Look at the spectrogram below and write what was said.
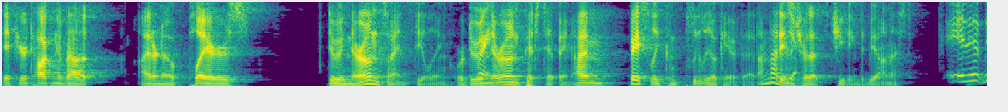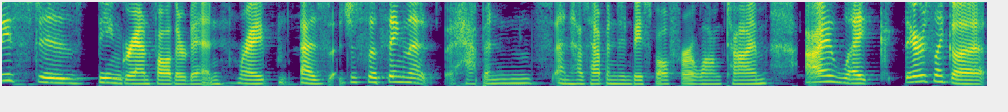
If you're talking about, I don't know, players doing their own sign stealing or doing Right. their own pitch tipping, I'm basically completely okay with that. I'm not even Yeah. sure that's cheating, to be honest. It at least is being grandfathered in, right? As just a thing that happens and has happened in baseball for a long time. I like there's like a,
